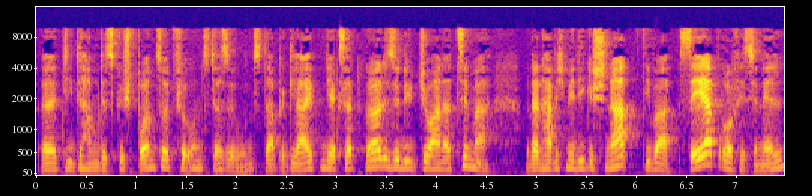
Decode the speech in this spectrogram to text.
äh, die haben das gesponsert für uns, dass sie uns da begleiten. Die hat gesagt, ja, das ist ja die Joanna Zimmer. Und dann habe ich mir die geschnappt, die war sehr professionell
